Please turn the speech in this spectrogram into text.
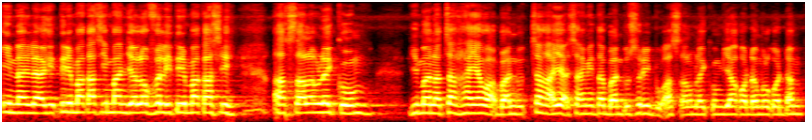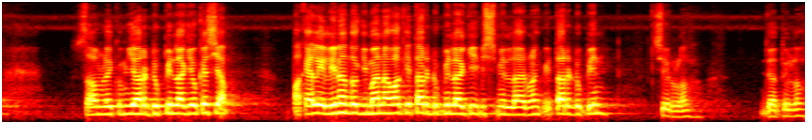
Ini lagi. Terima kasih Manja Lovely. Terima kasih. Assalamualaikum. Gimana cahaya, Wak? Bantu cahaya. Saya minta bantu seribu. Assalamualaikum ya kodamul kodam. Assalamualaikum ya redupin lagi. Oke, siap. Pakai lilin atau gimana, Wak? Kita redupin lagi. Bismillahirrahmanirrahim. Kita redupin. Sirullah. Jatullah.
